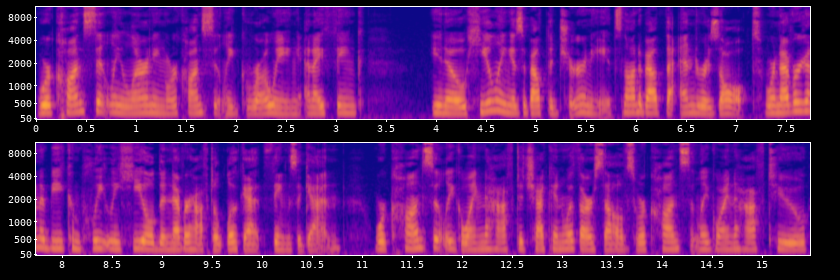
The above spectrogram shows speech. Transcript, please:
We're constantly learning, we're constantly growing. And I think, you know, healing is about the journey. It's not about the end result. We're never going to be completely healed and never have to look at things again. We're constantly going to have to check in with ourselves. We're constantly going to have to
